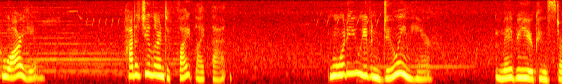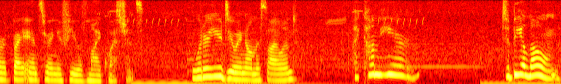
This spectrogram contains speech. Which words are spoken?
Who are you? How did you learn to fight like that? What are you even doing here? Maybe you can start by answering a few of my questions. What are you doing on this island? I come here to be alone.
